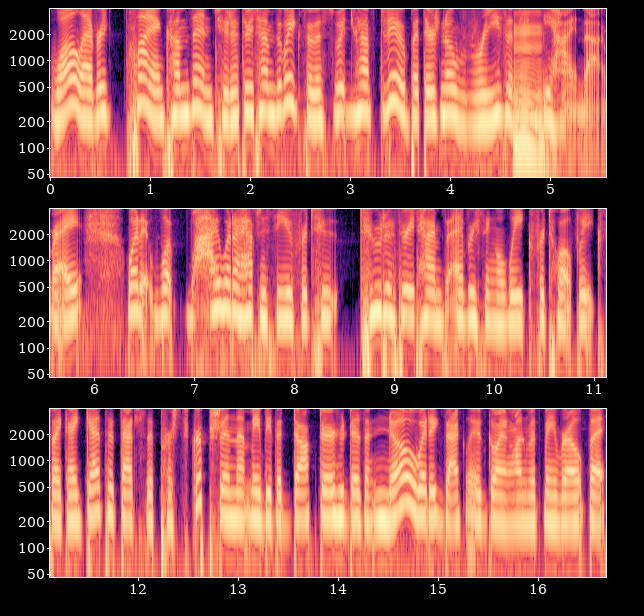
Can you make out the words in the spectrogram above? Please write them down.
well, every client comes in two to three times a week. So this is what you have to do, but there's no reasoning Mm. behind that, right? What, what, why would I have to see you for two, two to three times every single week for 12 weeks? Like, I get that that's the prescription that maybe the doctor who doesn't know what exactly is going on with me wrote, but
